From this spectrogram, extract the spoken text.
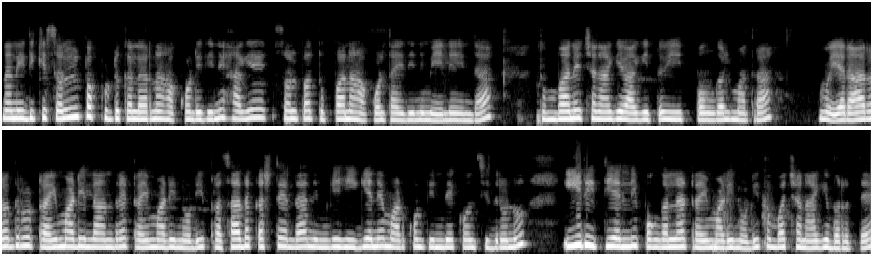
ನಾನು ಇದಕ್ಕೆ ಸ್ವಲ್ಪ ಫುಡ್ ಕಲರ್ನ ಹಾಕ್ಕೊಂಡಿದ್ದೀನಿ ಹಾಗೆ ಸ್ವಲ್ಪ ತುಪ್ಪನ ಹಾಕ್ಕೊಳ್ತಾ ಇದ್ದೀನಿ ಮೇಲೆಯಿಂದ. ತುಂಬಾ ಚೆನ್ನಾಗಿ ಆಗಿತ್ತು ಈ ಪೊಂಗಲ್ ಮಾತ್ರ. ಯಾರಾದರೂ ಟ್ರೈ ಮಾಡಿಲ್ಲ ಅಂದರೆ ಟ್ರೈ ಮಾಡಿ ನೋಡಿ. ಪ್ರಸಾದಕ್ಕಷ್ಟೇ ಅಲ್ಲ, ನಿಮಗೆ ಹೀಗೇನೆ ಮಾಡ್ಕೊಂಡು ತಿನ್ನಬೇಕು ಅನಿಸಿದ್ರು ಈ ರೀತಿಯಲ್ಲಿ ಪೊಂಗಲ್ನ ಟ್ರೈ ಮಾಡಿ ನೋಡಿ. ತುಂಬ ಚೆನ್ನಾಗಿ ಬರುತ್ತೆ.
